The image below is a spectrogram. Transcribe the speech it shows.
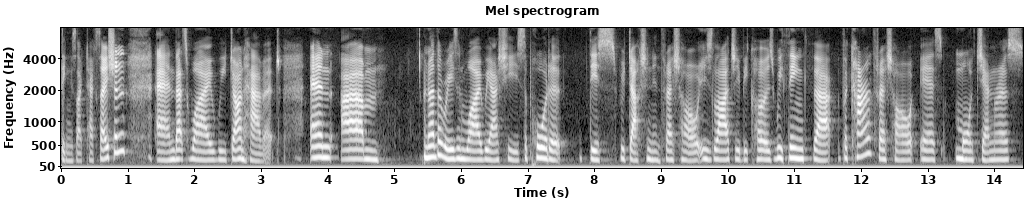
things like taxation, and that's why we don't have it. And um, Another reason why we actually supported this reduction in threshold is largely because we think that the current threshold is more generous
